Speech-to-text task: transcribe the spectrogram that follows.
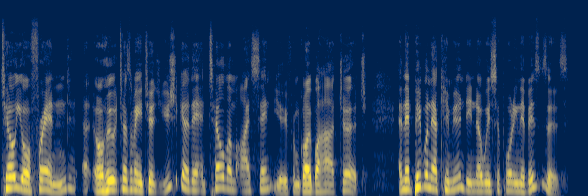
Tell your friend uh, or who tells something in church, you should go there and tell them I sent you from Global Heart Church. And then people in our community know we're supporting their businesses.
